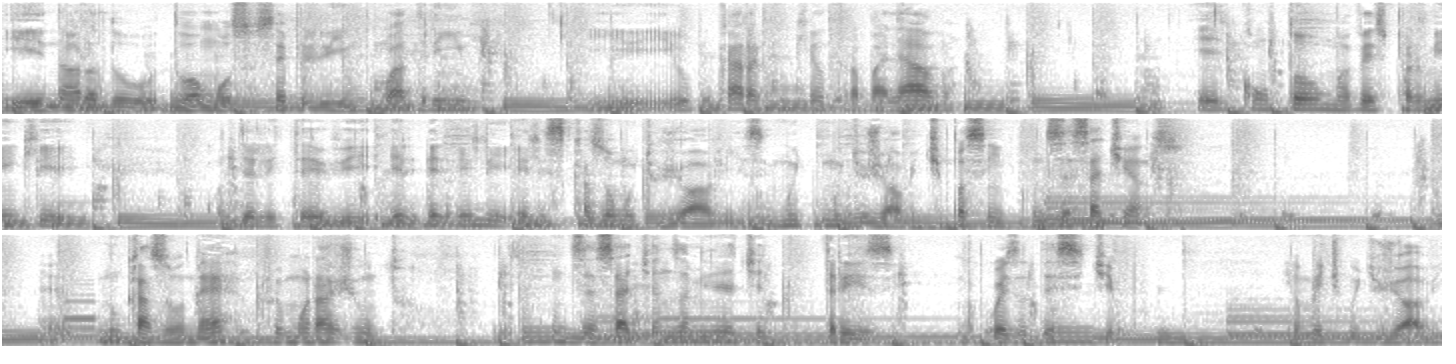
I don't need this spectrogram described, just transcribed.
e na hora do, do almoço eu sempre li um quadrinho e, e o cara com quem eu trabalhava, ele contou uma vez para mim que quando ele teve, ele, ele, ele, se casou muito jovem, assim, muito, muito jovem, tipo assim, com 17 anos. É, não casou, né? Foi morar junto. com 17 anos a menina tinha 13, uma coisa desse tipo realmente muito jovem.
